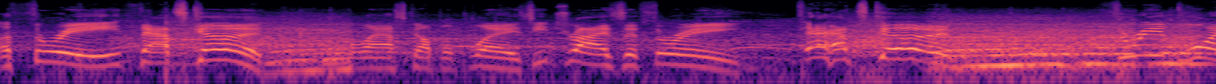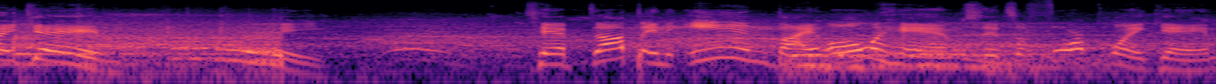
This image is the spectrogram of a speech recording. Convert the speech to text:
a three, that's good. The last couple plays, he tries a three, that's good. Three point game. Tipped up and in by Ohams. It's a four point game.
